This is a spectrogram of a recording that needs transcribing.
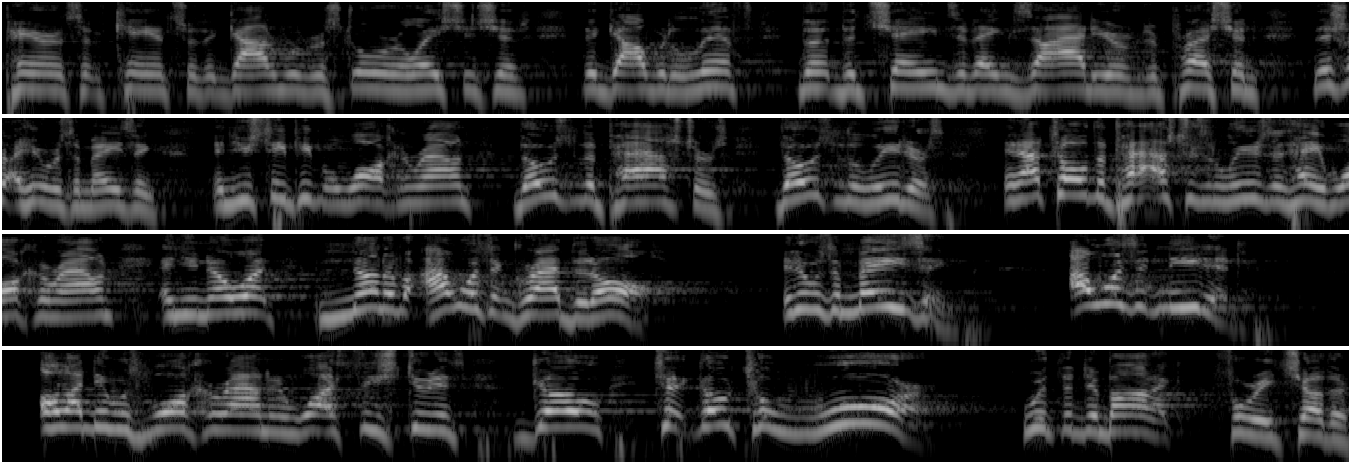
parents of cancer, that God would restore relationships, that God would lift the, the chains of anxiety or of depression. This right here was amazing. And you see people walking around, those are the pastors, those are the leaders. And I told the pastors and leaders that, hey, walk around, and you know what? None of, I wasn't grabbed at all. And it was amazing. I wasn't needed. All I did was walk around and watch these students go to, go to war with the demonic for each other.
